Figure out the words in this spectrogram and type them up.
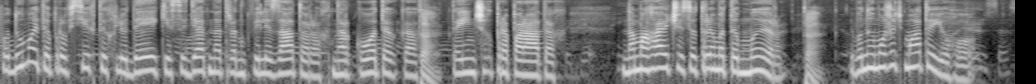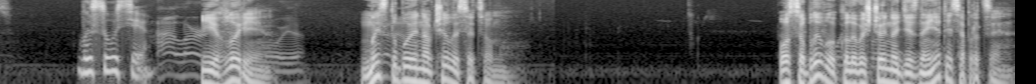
Подумайте про всіх тих людей, які сидять на транквілізаторах, наркотиках Так. та інших препаратах, намагаючись отримати мир. Так. І вони можуть мати його в Ісусі. І Глорія, ми з тобою навчилися цьому. Особливо, коли ви щойно дізнаєтеся про це.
